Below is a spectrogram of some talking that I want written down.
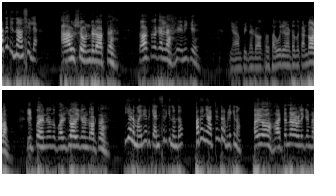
അതിന്റെ ഒന്നും ആവശ്യമില്ല. ആവശ്യമുണ്ട് ഡോക്ടർ. ഡോക്ടർക്കല്ല എനിക്ക്. ഞാൻ പിന്നെ ഡോക്ടർ സൗകര്യമായിട്ടൊന്ന് കണ്ടോളാം. ഇപ്പൊ എന്നെ ഒന്ന് പരിശോധിക്കണം ഡോക്ടർ. ഇയാൾ മര്യാദയ്ക്ക് അനുസരിക്കുന്നുണ്ടോ? അതോ ഞാൻ അറ്റൻഡറെ വിളിക്കണോ? അയ്യോ അറ്റൻഡറെ വിളിക്കണ്ട.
